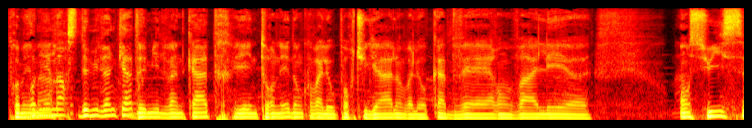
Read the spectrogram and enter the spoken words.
1er, 1er mars 2024 2024, il y a une tournée, donc on va aller au Portugal, on va aller au Cap Vert, on va aller euh, en Suisse.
